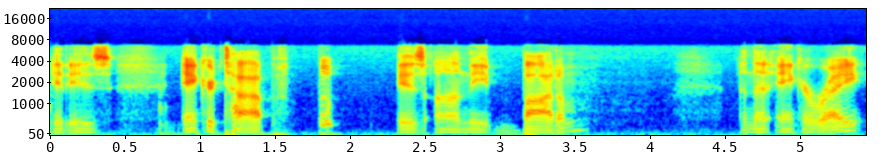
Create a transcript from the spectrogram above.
It is anchor top, boop, is on the bottom, and then anchor right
